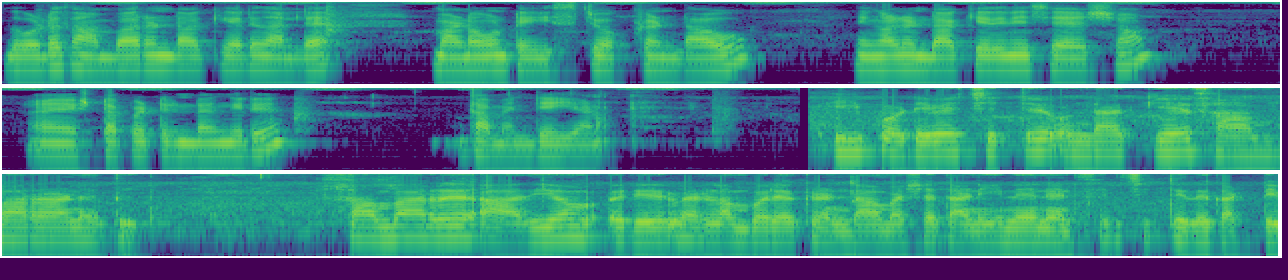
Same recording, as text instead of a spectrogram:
ഇതുകൊണ്ട് സാമ്പാർ ഉണ്ടാക്കിയാൽ നല്ല മണവും ടേസ്റ്റും ഒക്കെ ഉണ്ടാവും. നിങ്ങൾ ഉണ്ടാക്കിയതിന് ശേഷം ഇഷ്ടപ്പെട്ടിട്ടുണ്ടെങ്കിൽ കമന്റ് ചെയ്യണം. ഈ പൊടി വെച്ചിട്ട് ഉണ്ടാക്കിയ സാമ്പാറാണിത്. സാമ്പാർ ആദ്യം ഒരു വെള്ളം പോലെയൊക്കെ ഉണ്ടാവും. പക്ഷെ തണിയുന്നതിനനുസരിച്ചിട്ട് ഇത് കട്ടി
